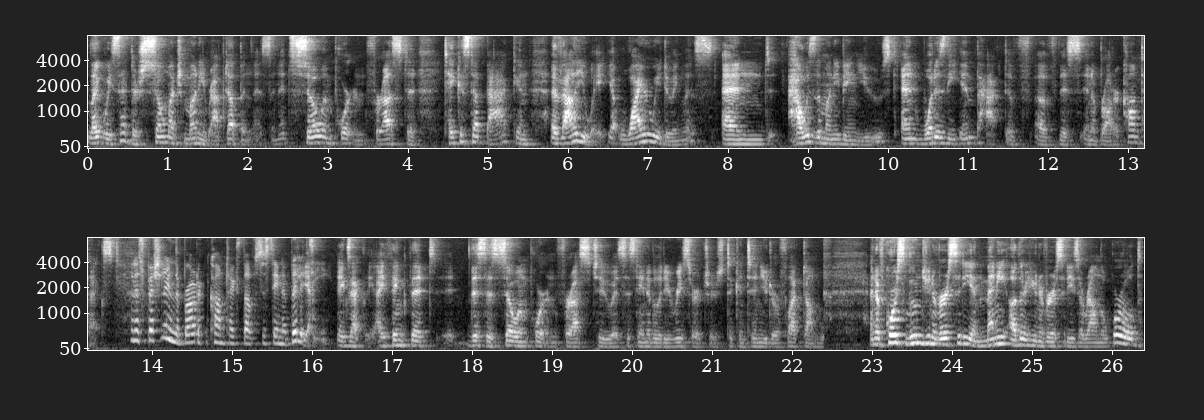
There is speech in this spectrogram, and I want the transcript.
Like we said, there's so much money wrapped up in this, and it's so important for us to take a step back and evaluate yeah, why are we doing this, and how is the money being used, and what is the impact of, of this in a broader context. And especially in the broader context of sustainability. Yeah, exactly. I think that this is so important for us to, as sustainability researchers, to continue to reflect on. And of course, Lund University and many other universities around the world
